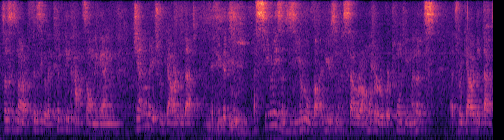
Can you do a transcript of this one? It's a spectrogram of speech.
So this is now our physical activity hats on again. Generally, it's regarded that if you get a series of zero values in an accelerometer over 20 minutes, it's regarded that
